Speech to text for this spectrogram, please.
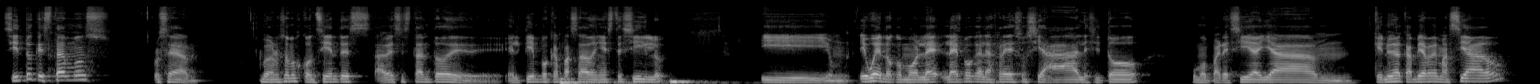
Siento que estamos, o sea, bueno, no somos conscientes a veces tanto de, el tiempo que ha pasado en este siglo y, y bueno, como la, la época de las redes sociales y todo, como parecía ya mm, que no iba a cambiar demasiado,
